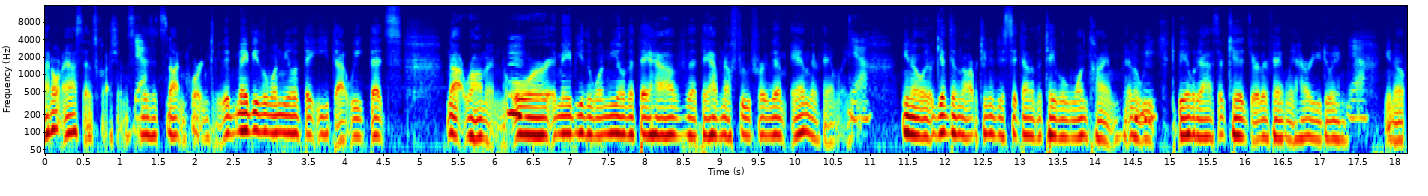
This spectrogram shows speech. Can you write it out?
I don't ask those questions Yeah. because it's not important to me. It may be the one meal that they eat that week that's not ramen, Mm. or it may be the one meal that they have that they have enough food for them and their family Yeah. you know, give them an opportunity to sit down at the table one time in a Mhm. week to be able to ask their kids or their family, how are you doing? Yeah. You know,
